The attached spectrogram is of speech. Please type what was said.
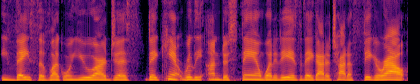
evasive, like when you are just, they can't really understand what it is. They got to try to figure out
